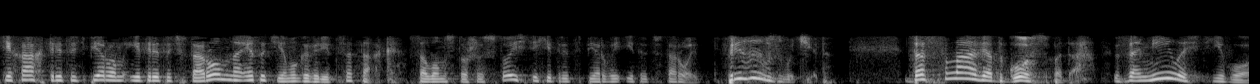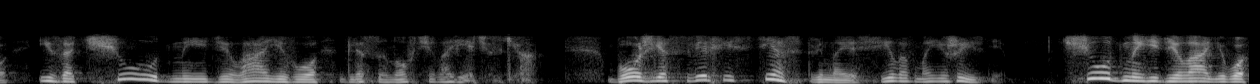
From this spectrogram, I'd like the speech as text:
стихах 31 и 32 на эту тему говорится так. Псалом 106, стихи 31 и 32. Призыв звучит. «Да славят Господа за милость Его и за чудные дела Его для сынов человеческих. Божья сверхъестественная сила в моей жизни. Чудные дела Его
